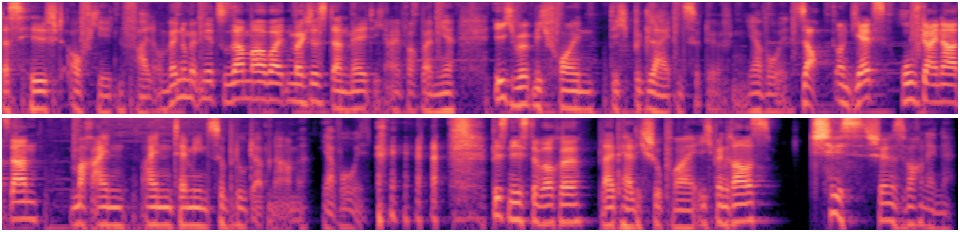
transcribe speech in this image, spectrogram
Das hilft auf jeden Fall. Und wenn du mit mir zusammenarbeiten möchtest, dann melde dich einfach bei mir. Ich würde mich freuen, dich begleiten zu dürfen. Jawohl. So, und jetzt ruf deinen Arzt an mach einen, einen Termin zur Blutabnahme. Jawohl. Bis nächste Woche. Bleib herrlich schubfrei. Ich bin raus. Tschüss. Schönes Wochenende.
